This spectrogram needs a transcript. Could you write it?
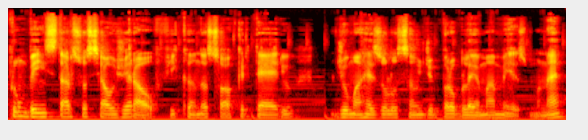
para um bem-estar social geral, ficando a só critério de uma resolução de problema mesmo, né?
